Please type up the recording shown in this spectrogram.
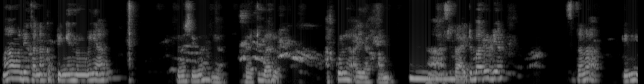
Mau dia karena kepingin melihat Dewa Siwa ya. Berarti baru akulah ayah kamu. Hmm. Nah, setelah itu baru dia setelah ini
